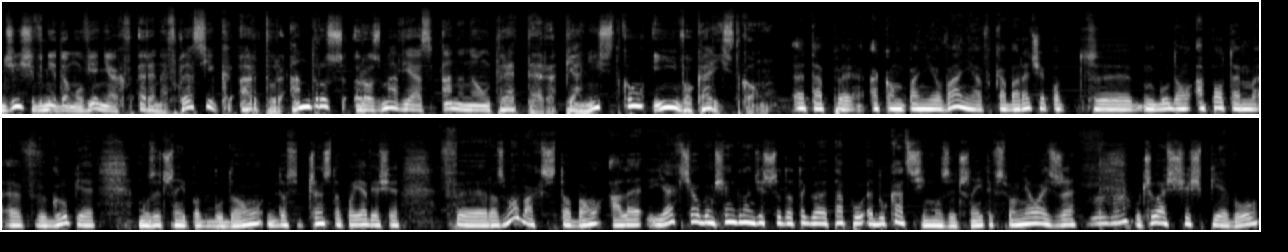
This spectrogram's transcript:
Dziś w Niedomówieniach w RMF Classic Artur Andrus rozmawia z Anną Tretter, pianistką i wokalistką. Etap akompaniowania w kabarecie pod y, budą, a potem w grupie muzycznej pod budą dosyć często pojawia się w rozmowach z tobą, ale ja chciałbym sięgnąć jeszcze do tego etapu edukacji muzycznej. Ty wspomniałaś, że mhm. uczyłaś się śpiewu,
